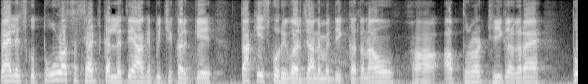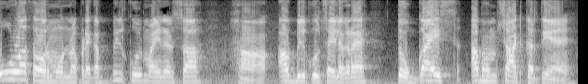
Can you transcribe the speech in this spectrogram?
पहले इसको थोड़ा सा सेट कर लेते हैं आगे पीछे करके, ताकि इसको रिवर्स जाने में दिक्कत ना हो। हाँ अब थोड़ा ठीक लग रहा है। थोड़ा सा और मोड़ना पड़ेगा, बिल्कुल माइनर सा। हाँ अब बिल्कुल सही लग रहा है। तो गाइस अब हम स्टार्ट करते हैं।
